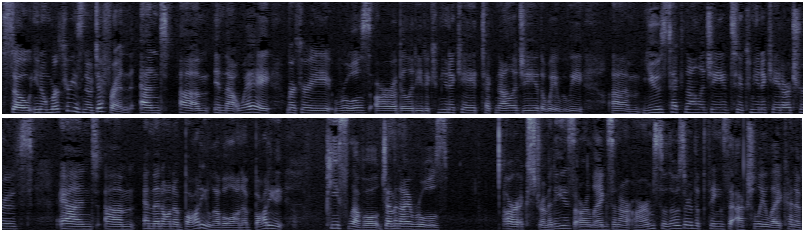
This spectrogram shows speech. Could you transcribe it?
So, you know, Mercury is no different. And um, in that way, Mercury rules our ability to communicate, technology, the way we um, use technology to communicate our truths. And, um, and then on a body level, on a body piece level, Gemini rules our extremities, our legs and our arms. So those are the things that actually like kind of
